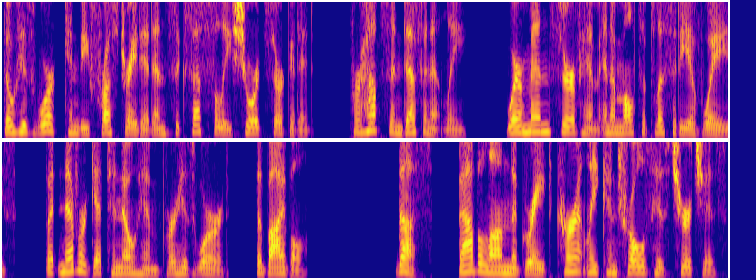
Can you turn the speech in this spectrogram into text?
though his work can be frustrated and successfully short circuited, perhaps indefinitely, where men serve him in a multiplicity of ways, but never get to know him per his word, the Bible. Thus, Babylon the Great currently controls his churches,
